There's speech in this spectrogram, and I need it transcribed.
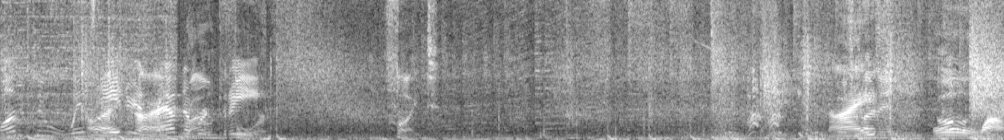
one two wins All right, Adrian all right. round number Round three. four. Fight. Nice. punish. Oh, Oh. wow.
